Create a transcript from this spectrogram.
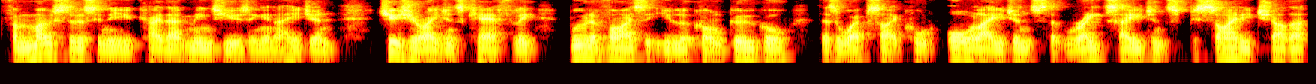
For most of us in the UK, that means using an agent. Choose your agents carefully. We would advise that you look on Google. There's a website called All Agents that rates agents beside each other,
